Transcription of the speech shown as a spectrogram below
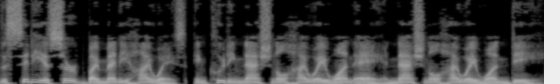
The city is served by many highways, including National Highway 1A and National Highway 1D.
